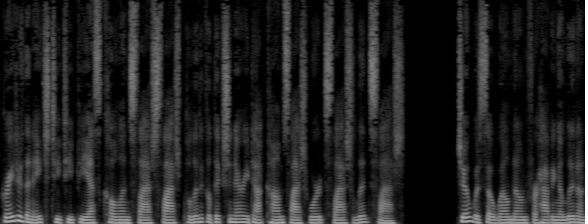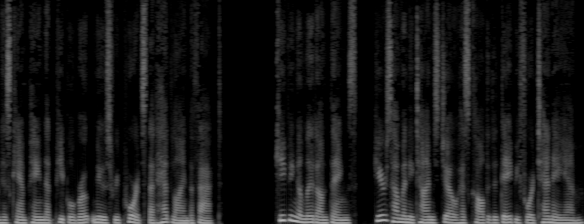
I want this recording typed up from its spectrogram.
Greater than https colon slash slash politicaldictionary.com slash word slash lid slash. Joe was so well known for having a lid on his campaign that people wrote news reports that headlined the fact. Keeping a lid on things, here's how many times Joe has called it a day before 10 a.m.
